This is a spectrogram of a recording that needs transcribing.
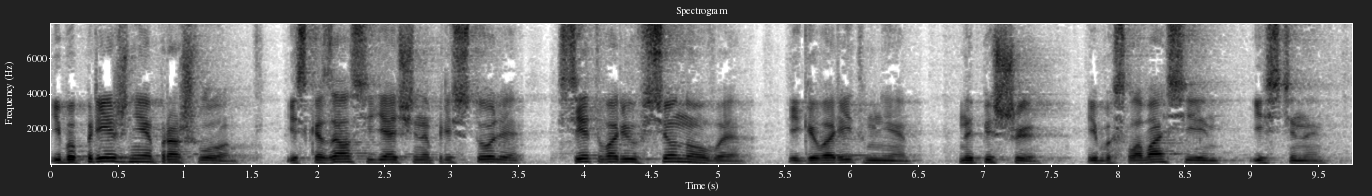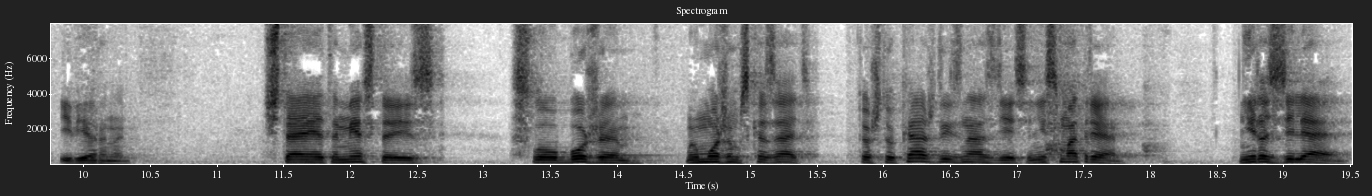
ибо прежнее прошло. И сказал сидящий на престоле, «Все творю все новое», и говорит мне, «Напиши, ибо слова сии истины и верны». Читая это место из Слова Божия, мы можем сказать то, что каждый из нас здесь, несмотря, не разделяя,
